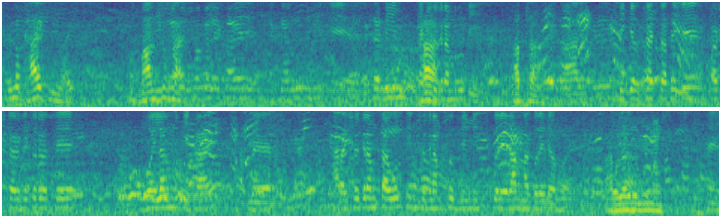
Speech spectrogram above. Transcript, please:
এগুলো খায় কি ভাই? মাংস খায়? সকালে খায় একটা রুটি একটা ডিম হ্যাঁ। একশো গ্রাম রুটি। আচ্ছা। আর বিকেল চারটা থেকে পাঁচটার ভিতরে হচ্ছে ব্রয়লার মুরগি খায়। আপনার আড়াইশো গ্রাম চাউল তিনশো গ্রাম সবজি মিক্স করে রান্না করে দেওয়া হয়। আচ্ছা হ্যাঁ ব্রয়লার। হ্যাঁ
